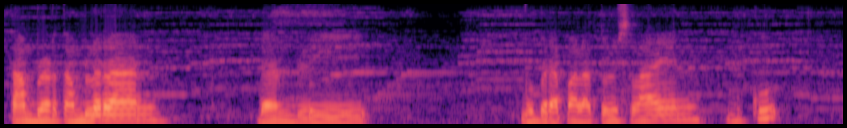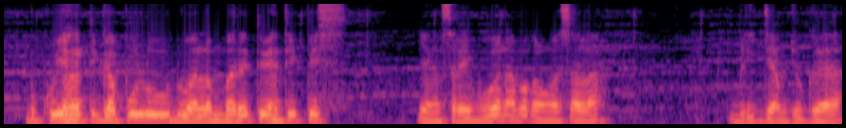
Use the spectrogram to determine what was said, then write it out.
tumbler tumbleran dan beli beberapa alat tulis lain. Buku buku yang 32 lembar itu yang tipis yang seribuan apa kalau nggak salah. Beli jam juga.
